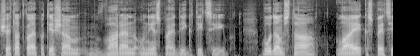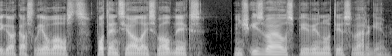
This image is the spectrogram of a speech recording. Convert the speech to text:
šeit atklāja patiešām varenu un iespaidīgu ticību. Būdams tā laika spēcīgākās lielvalsts, potenciālais valdnieks, Viņš izvēlas pievienoties vergiem.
